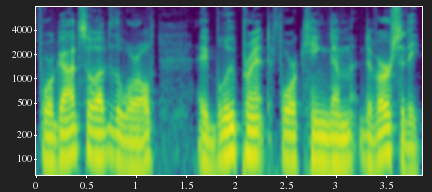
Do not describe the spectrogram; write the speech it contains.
For God So Loved the World, a blueprint for kingdom diversity.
